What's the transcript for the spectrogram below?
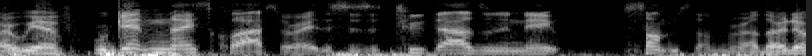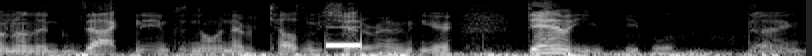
All right, we have we're getting a nice class. All right, this is a 2008 something something or other. I don't know the exact name because no one ever tells me shit around here. Damn it, you people. Saying.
